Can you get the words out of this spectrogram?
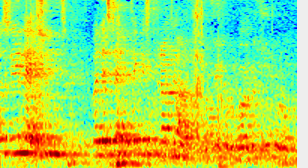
ਤੁਸੀਂ elections ਵਾਲੇ ਸਟੈਪ ਤੇ ਕਿਸ ਤਰ੍ਹਾਂ ਜਾਓਗੇ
